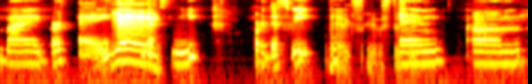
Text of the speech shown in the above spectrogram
my birthday Yay! next week or this week. Yeah, it's, it's this week. and um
